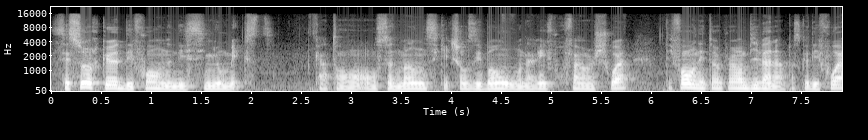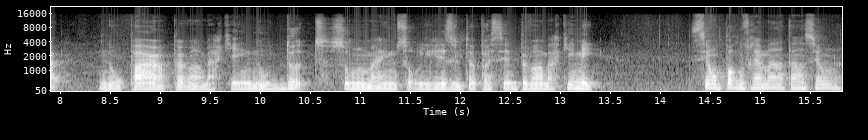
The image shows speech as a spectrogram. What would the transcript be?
c'est sûr que des fois, on a des signaux mixtes. Quand on, se demande si quelque chose est bon ou on arrive pour faire un choix, des fois, on est un peu ambivalent parce que des fois, nos peurs peuvent embarquer, nos doutes sur nous-mêmes, sur les résultats possibles peuvent embarquer, mais si on porte vraiment attention,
